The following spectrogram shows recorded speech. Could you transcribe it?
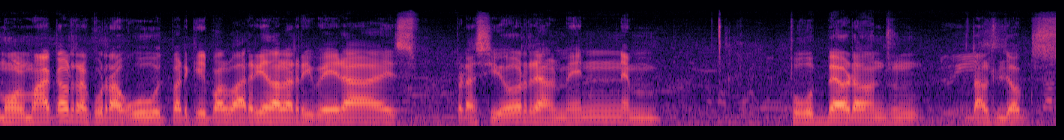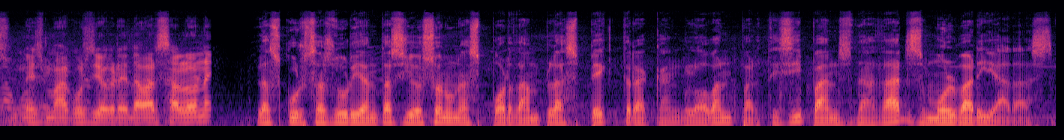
molt maca, el recorregut per aquí pel barri de la Ribera és preciós, realment hem pogut veure doncs, un dels llocs més macos, jo crec, de Barcelona. Les curses d'orientació són un esport d'ample espectre que engloben participants d'edats molt variades,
